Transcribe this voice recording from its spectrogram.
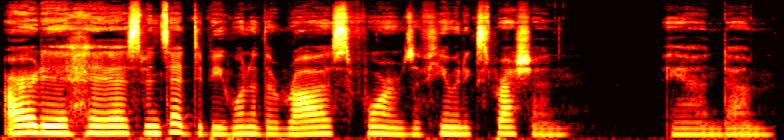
art has been said to be one of the rawest forms of human expression, and um,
